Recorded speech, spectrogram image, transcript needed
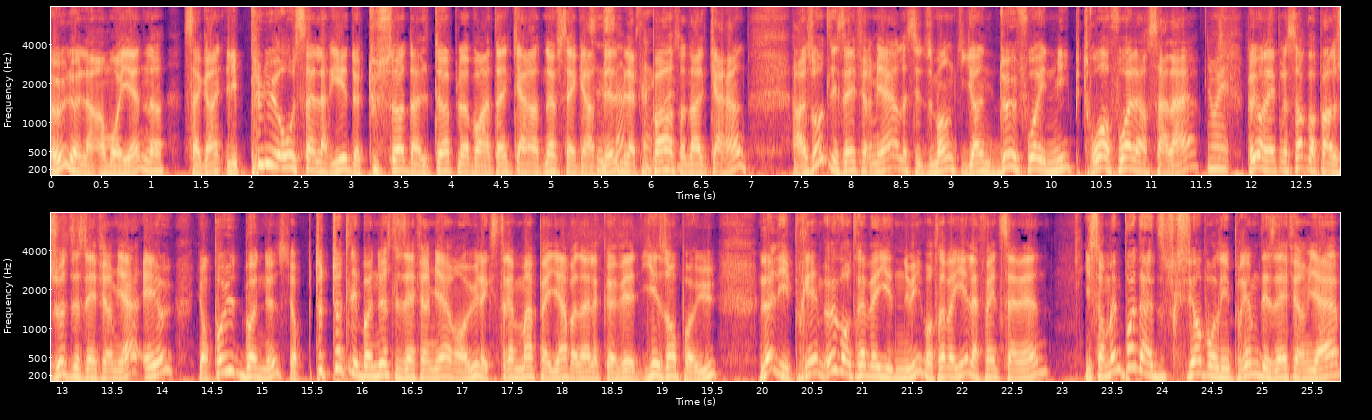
Eux, là, là, en moyenne, là, ça gagne. Les plus hauts salariés de tout ça dans le top là, vont atteindre 49, 50 C'est 000, ça, mais la plupart sont dans le 40. Alors, eux autres, les infirmières, là, c'est du monde qui gagne deux fois et demi, puis trois fois leur salaire. Ouais. Puis on a l'impression qu'on parle juste des infirmières. Et eux, ils n'ont pas eu de bonus. Ils ont, tout- tous les bonus que les infirmières ont eu, l'extrêmement payant pendant la COVID, ils les ont pas eu. Là, les primes, eux vont travailler de nuit, vont travailler la fin de semaine. Ils sont même pas dans la discussion pour les primes des infirmières.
